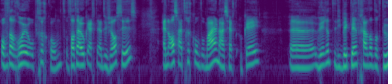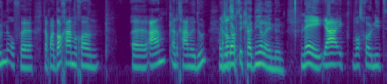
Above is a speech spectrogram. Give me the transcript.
of dat Roy op terugkomt. Of dat hij ook echt enthousiast is. En als hij terugkomt op mij en hij zegt, oké, eh Berend, die big band gaan we dat nog doen? Of eh, zeg maar, dan gaan we gewoon eh, aan en dan gaan we het doen. Want En je dacht, ik ga het niet alleen doen. Nee, ja, ik was gewoon niet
